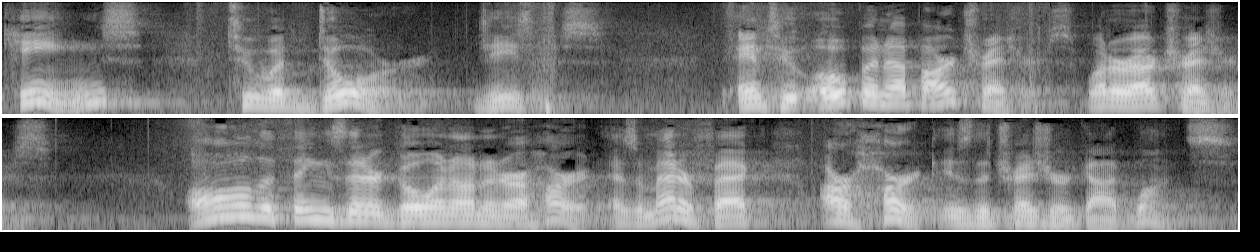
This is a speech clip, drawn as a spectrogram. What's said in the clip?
kings to adore Jesus and to open up our treasures. What are our treasures? All the things that are going on in our heart. As a matter of fact, our heart is the treasure God wants.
